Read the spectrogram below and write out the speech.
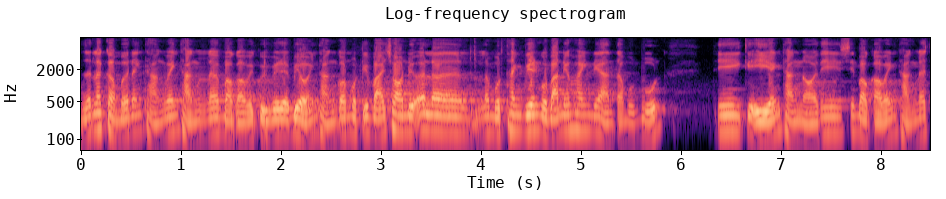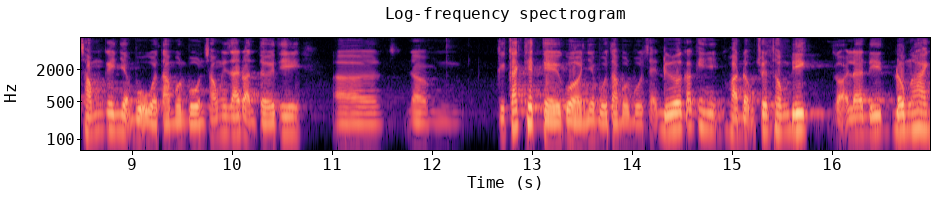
rất là cảm ơn anh Thắng và anh Thắng đã báo cáo với quý vị đại biểu anh Thắng còn một cái vai trò nữa là là một thành viên của ban điều hành đề án 844 thì cái ý anh Thắng nói thì xin báo cáo với anh Thắng là trong cái nhiệm vụ của 844 trong cái giai đoạn tới thì uh, uh, cái cách thiết kế của nhiệm vụ 844 sẽ đưa các cái hoạt động truyền thông đi gọi là đi đồng hành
